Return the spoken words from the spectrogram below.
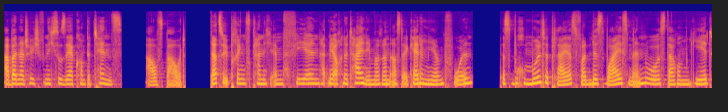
aber natürlich nicht so sehr Kompetenz aufbaut. Dazu übrigens kann ich empfehlen, hat mir auch eine Teilnehmerin aus der Academy empfohlen, das Buch Multipliers von Liz Wiseman, wo es darum geht,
